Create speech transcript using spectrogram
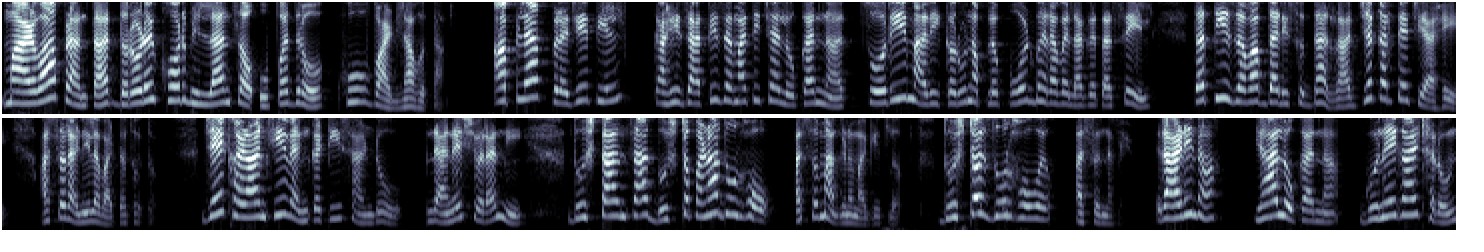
माळवा प्रांतात दरोडेखोर भिल्लांचा उपद्रव खूप वाढला होता. आपल्या प्रजेतील काही जाती जमातीच्या लोकांना चोरी मारी करून आपलं पोट भरावं लागत असेल तर ती जबाबदारी सुद्धा राज्यकर्त्याची आहे असं राणीला वाटत होतं. जे खळांची व्यंकटी सांडो ज्ञानेश्वरांनी दुष्टांचा दुष्टपणा दूर हो असं मागणं मागितलं. दुष्टच दूर होवं असं नव्हे. राणीनं ह्या लोकांना गुन्हेगार ठरवून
